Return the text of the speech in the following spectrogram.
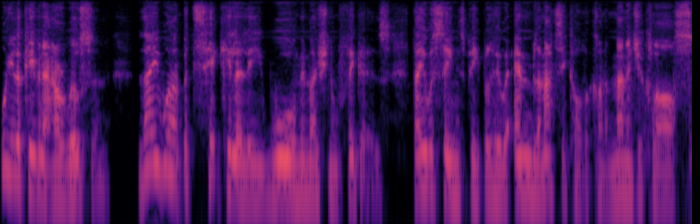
or you look even at Harold Wilson. They weren't particularly warm emotional figures. They were seen as people who were emblematic of a kind of manager class,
